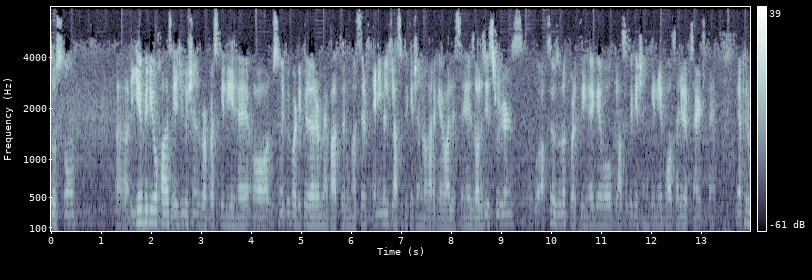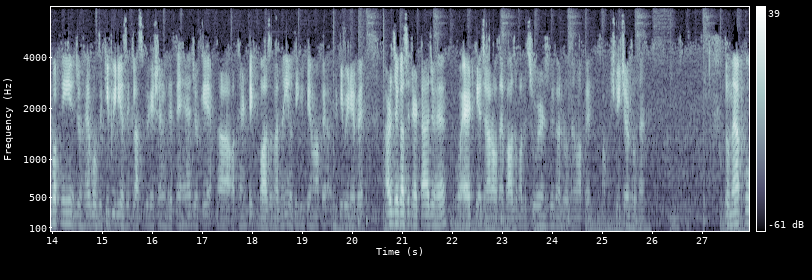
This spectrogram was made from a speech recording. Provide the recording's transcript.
दोस्तों। ये वीडियो ख़ास एजुकेशनल पर्पज़ के लिए है और उसमें भी पर्टिकुलर मैं बात करूँगा सिर्फ़ एनिमल क्लासिफिकेशन वगैरह के हवाले से। जोलॉजी स्टूडेंट्स को अक्सर ज़रूरत पड़ती है कि वो क्लासिफिकेशन के लिए बहुत सारी वेबसाइट्स हैं या फिर वो अपनी जो है वो विकीपीडिया से क्लासिफिकेशन लेते हैं जो कि ऑथेंटिक बाज़ नहीं होती क्योंकि वहाँ पे विकीपीडिया पे हर जगह से डाटा जो है वो ऐड किया जा रहा होता है। बाज़ स्टूडेंट्स भी कर रहे होते हैं, वहाँ पे कुछ टीचर्स होते हैं। तो मैं आपको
